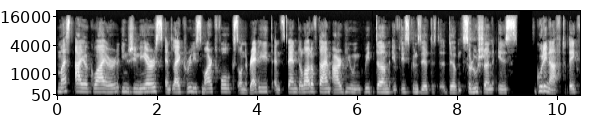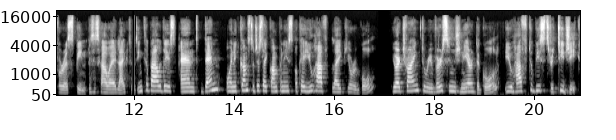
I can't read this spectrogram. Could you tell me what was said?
must I acquire engineers and like really smart folks on Reddit and spend a lot of time arguing with them if this considered the solution is good enough to take for a spin. This is how I like to think about this. And then when it comes to just like companies, okay, you have like your goal you are trying to reverse engineer the goal. You have to be strategic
